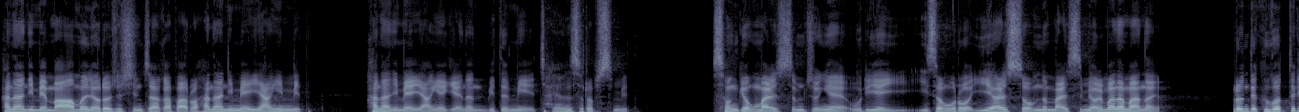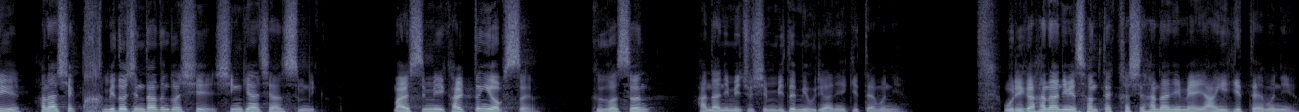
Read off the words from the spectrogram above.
하나님의 마음을 열어주신 자가 바로 하나님의 양입니다. 하나님의 양에게는 믿음이 자연스럽습니다. 성경 말씀 중에 우리의 이성으로 이해할 수 없는 말씀이 얼마나 많아요. 그런데 그것들이 하나씩 다 믿어진다는 것이 신기하지 않습니까? 말씀이 갈등이 없어요. 그것은 하나님이 주신 믿음이 우리 안에 있기 때문이에요. 우리가 하나님이 선택하신 하나님의 양이기 때문이에요.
